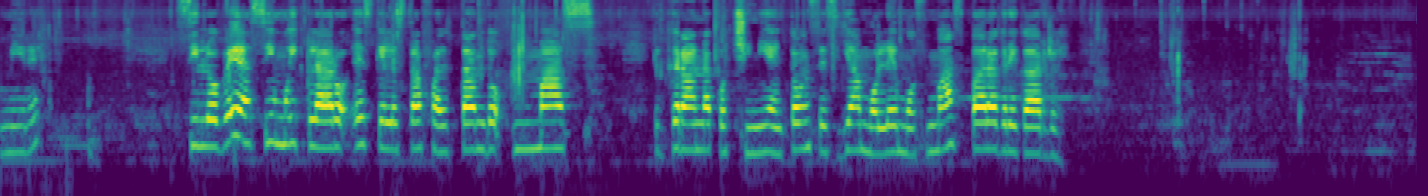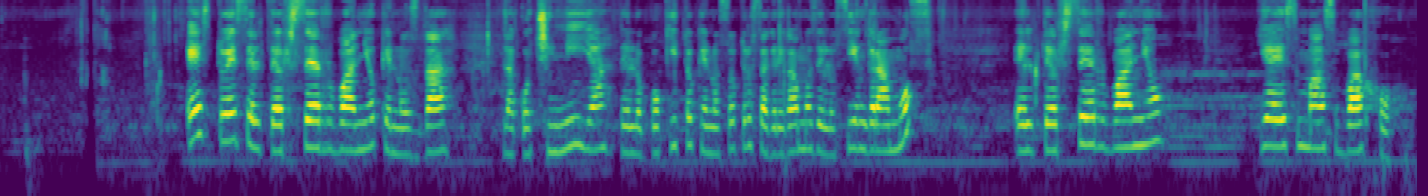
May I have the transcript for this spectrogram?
Mire. Si lo ve así muy claro es que le está faltando más grana cochinilla. Entonces ya molemos más para agregarle. Esto es el tercer baño que nos da la cochinilla de lo poquito que nosotros agregamos de los 100 gramos. El tercer baño ya es más bajo.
